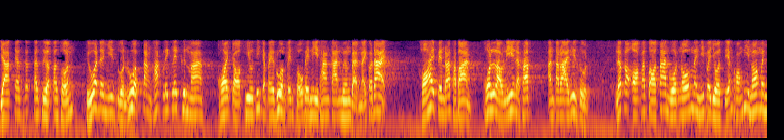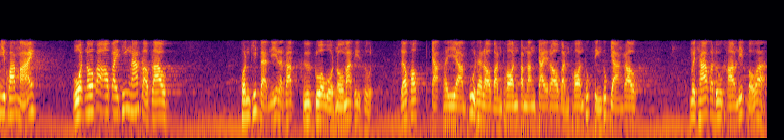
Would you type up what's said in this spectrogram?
อยากจะกระเสือกกระสน ถือว่าได้มีส่วนร่วมตั้งพักเล็ก ๆ ขึ้นมา คอยจ่อคิวที่จะไปร่วมเป็นโสเภณีทางการเมืองแบบไหนก็ได้ ขอให้เป็นรัฐบาล คนเหล่านี้แหละครับ อันตรายที่สุด แล้วก็ออกมาต่อต้านโหวตโนไม่มีประโยชน์เสียงของพี่น้องไม่มีความหมายโหวตโนก็เอาไปทิ้งน้ำเปล่าๆคนคิดแบบนี้แหละครับ คือกลัวโหวตโนมากที่สุด แล้วเขาจะพยายามพูดให้เราบั่นทอนกำลังใจเราบั่นทอนทุกสิ่งทุกอย่างเรา เมื่อเช้าก็ดูข่าวนิดบอกว่า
